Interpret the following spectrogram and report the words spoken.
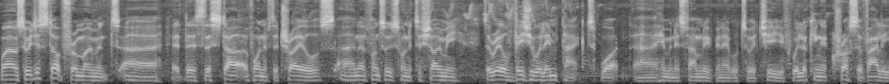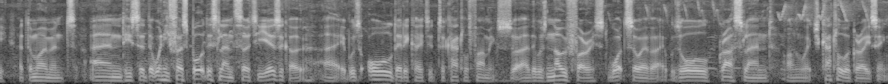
Wow, so we just stopped for a moment uh, at this, the start of one of the trails, and Alfonso just wanted to show me the real visual impact what uh, him and his family have been able to achieve. We're looking across a valley at the moment, and he said that when he first bought this land 30 years ago, uh, it was all dedicated to cattle farming. So, uh, there was no forest whatsoever. It was all grassland on which cattle were grazing.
